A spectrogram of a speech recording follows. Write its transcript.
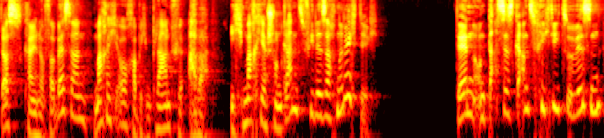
das kann ich noch verbessern, mache ich auch, habe ich einen Plan für, aber ich mache ja schon ganz viele Sachen richtig. Denn, und das ist ganz wichtig zu wissen,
